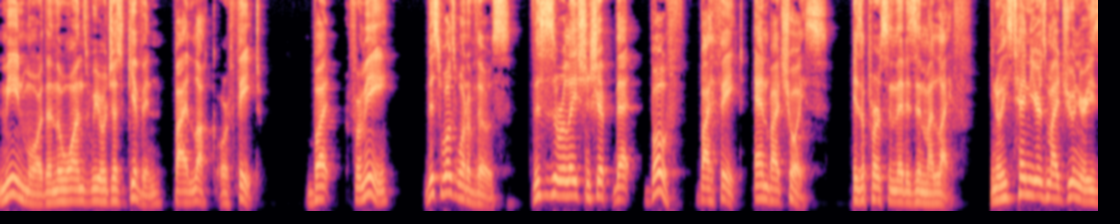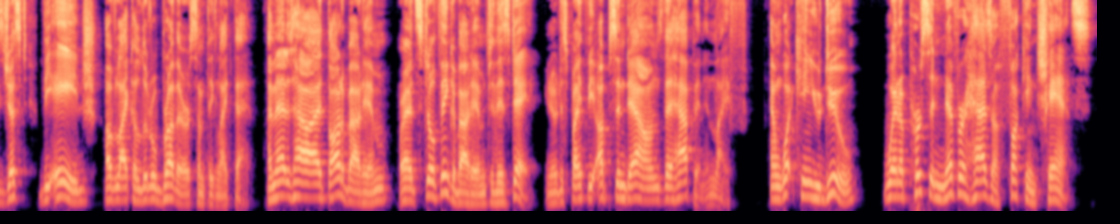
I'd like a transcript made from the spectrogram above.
mean more than the ones we were just given by luck or fate. But for me, this was one of those. This is a relationship that both by fate and by choice is a person that is in my life. You know, he's 10 years my junior. He's just the age of like a little brother or something like that. And that is how I thought about him, or I'd still think about him to this day, you know, despite the ups and downs that happen in life. And what can you do when a person never has a fucking chance?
